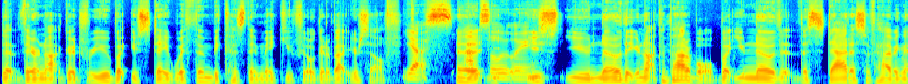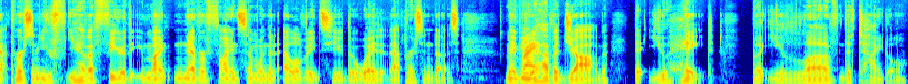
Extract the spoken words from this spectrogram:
that they're not good for you, but you stay with them because they make you feel good about yourself. Yes, Uh, absolutely. You, s- you know that you're not compatible, but you know that the status of having that person, you f- you have a fear that you might never find someone that elevates you the way that that person does. Maybe Right. you have a job that you hate, but you love the title.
